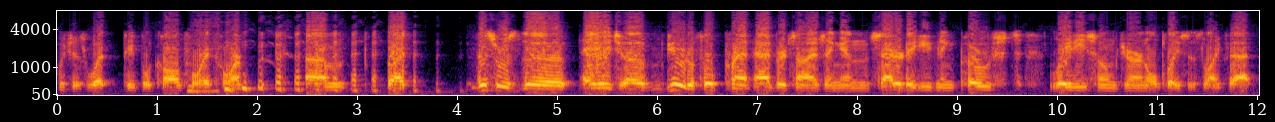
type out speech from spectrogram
which is what people called for it for. um, but this was the age of beautiful print advertising in Saturday Evening Post, Ladies Home Journal, places like that.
